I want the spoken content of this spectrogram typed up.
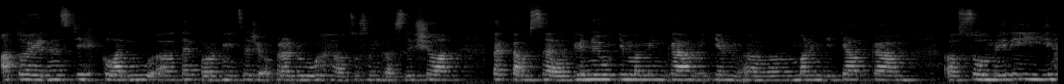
A to je jeden z těch kladů té porodnice, že opravdu, co jsem teda slyšela, tak tam se věnují těm maminkám i těm uh, malým děťátkám, jsou milí,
